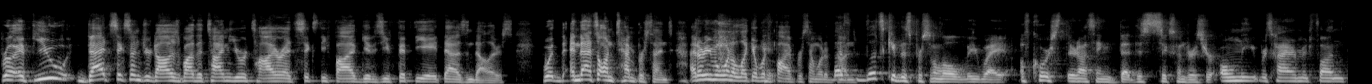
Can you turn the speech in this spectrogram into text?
bro. If you that six hundred dollars by the time you retire at 65 gives you $58,000. And that's on 10%. I don't even want to look at what 5% would have let's, done. Let's give this person a little leeway. Of course, they're not saying that this 600 is your only retirement fund,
